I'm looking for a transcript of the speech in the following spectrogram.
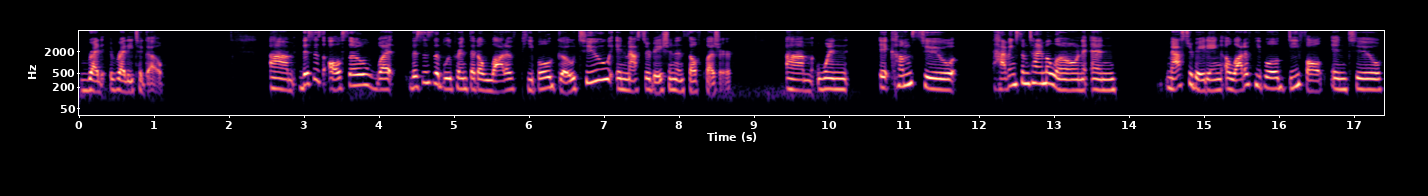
ready ready to go um, this is also what this is the blueprint that a lot of people go to in masturbation and self pleasure um, when it comes to having some time alone and masturbating, a lot of people default into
